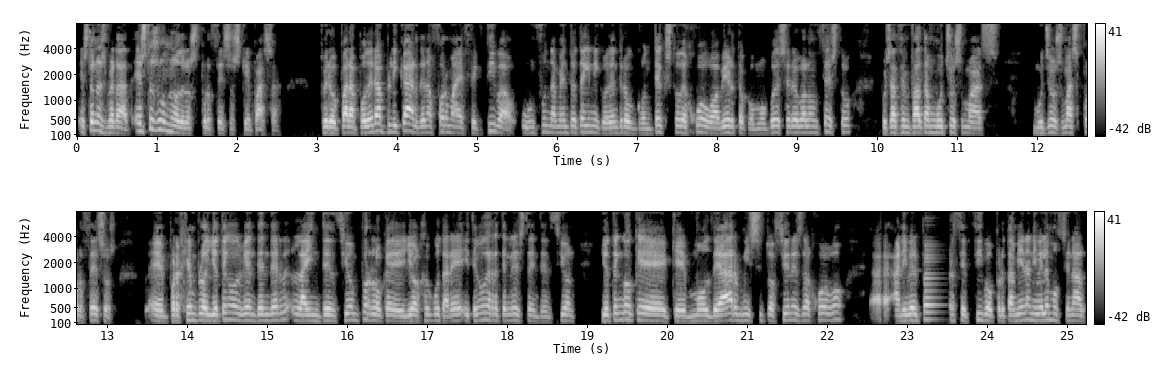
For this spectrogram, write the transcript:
Esto no es verdad. Esto es uno de los procesos que pasa. Pero para poder aplicar de una forma efectiva un fundamento técnico dentro de un contexto de juego abierto como puede ser el baloncesto, pues hacen falta muchos más, muchos más procesos. Eh, por ejemplo, yo tengo que entender la intención por lo que yo ejecutaré y tengo que retener esta intención. Yo tengo que, moldear mis situaciones del juego eh, a nivel perceptivo, pero también a nivel emocional.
